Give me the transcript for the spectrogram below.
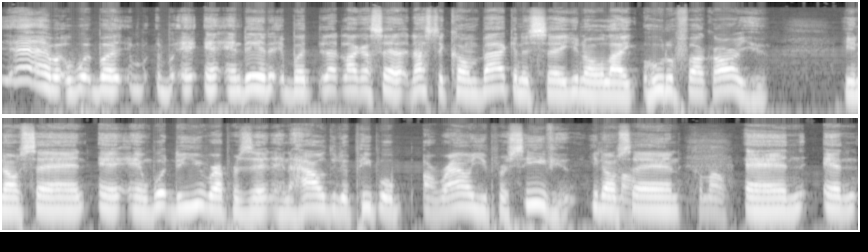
Yeah, but but, but and, and then but that, like I said, that's to come back and to say, you know, like who the fuck are you? You know what I'm saying? And, and what do you represent and how do the people around you perceive you? You know what I'm on. saying? Come on. And and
